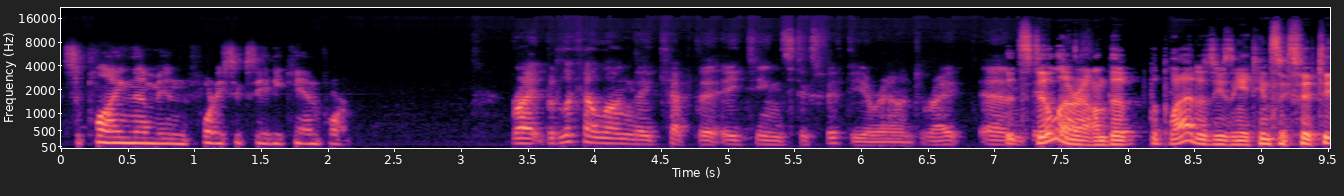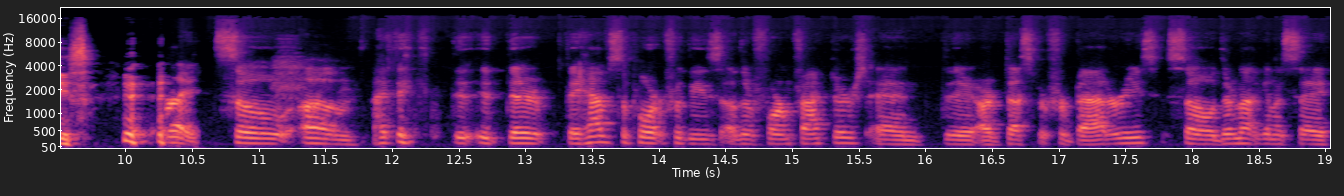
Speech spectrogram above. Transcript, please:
supplying them in 4680 can form. Right, but look how long they kept the 18650 around, right? And it's still it, around. The the Plaid is using 18650s. Right. So um, I think they they have support for these other form factors, and they are desperate for batteries. So they're not going to say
